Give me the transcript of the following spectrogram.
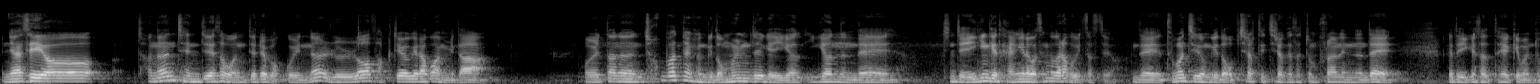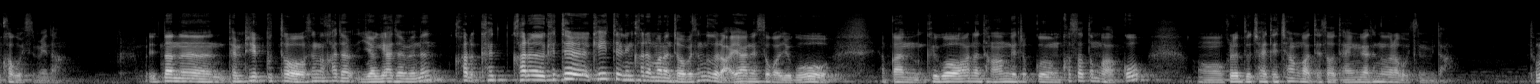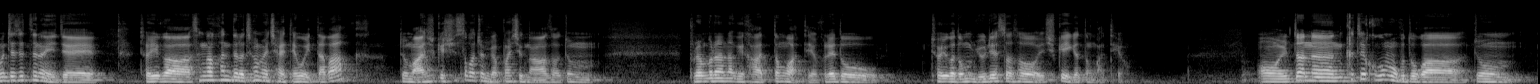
안녕하세요. 저는 젠지에서 원딜을 맡고 있는 룰러 박재혁이라고 합니다. 어, 일단은 첫 번째 경기 너무 힘들게 이겨, 이겼는데 진짜 이긴 게 다행이라고 생각을 하고 있었어요. 근데 두 번째 경기도 엎치락뒤치락해서 좀 불안했는데 그래도 이겨서 되게 만족하고 있습니다. 일단은 뱀픽부터 생각하자 이야기하자면은 카르 캐, 카르 캐틀 케이틀린 카르마는 저번에 생각을 아예 안 했어가지고 약간 그거 하나 당한 게 조금 컸었던 것 같고 어 그래도 잘 대처한 것 같아서 다행이라 생각을 하고 있습니다. 두 번째 세트는 이제 저희가 생각한 대로 처음에 잘 되고 있다가 좀 아쉽게 실수가 좀 몇 번씩 나와서 좀 불안불안하게 갔던 것 같아요. 그래도 저희가 너무 유리했어서 쉽게 이겼던 것 같아요. 어 일단은 캐틀 코그모 구도가 좀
